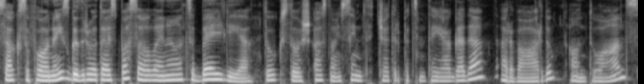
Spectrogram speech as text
Saksofona izgudrotais pasaulē nāca Beļģijā 1814. gadā ar vārdu Antoāns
